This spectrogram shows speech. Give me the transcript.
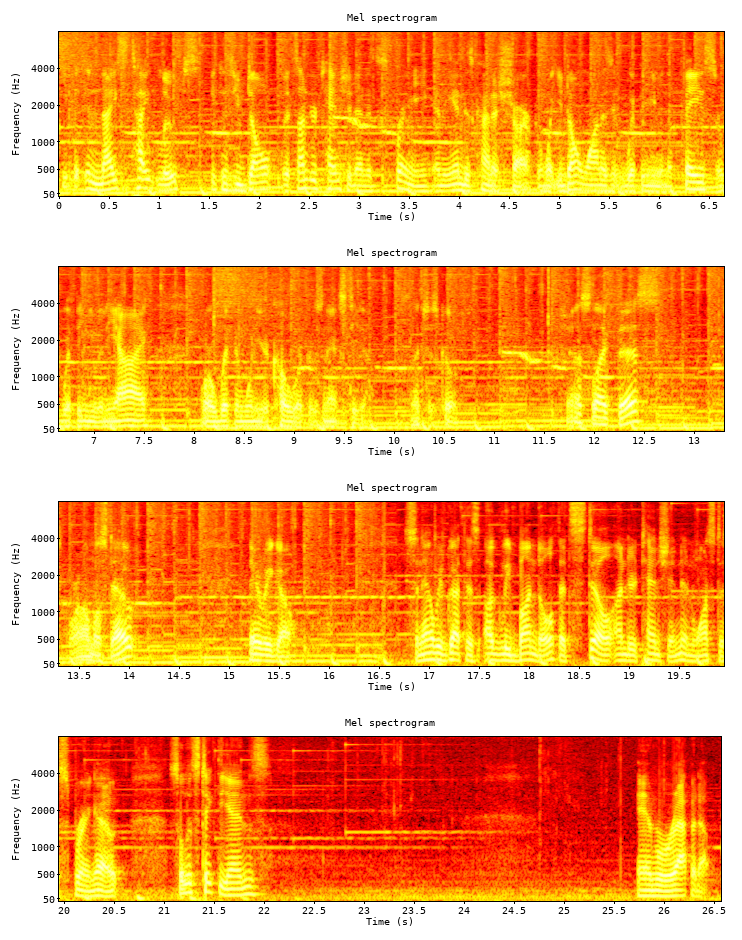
keep it in nice tight loops because you don't, it's under tension and it's springy and the end is kind of sharp. And what you don't want is it whipping you in the face or whipping you in the eye or whipping one of your coworkers next to you. So let's just go just like this. We're almost out. There we go. So now we've got this ugly bundle that's still under tension and wants to spring out. So let's take the ends and wrap it up.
